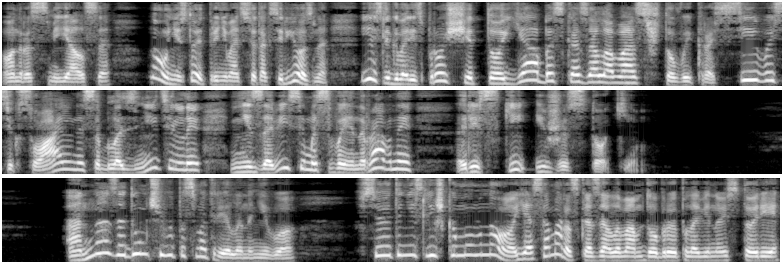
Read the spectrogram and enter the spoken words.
Он рассмеялся. Ну, не стоит принимать все так серьезно. Если говорить проще, то я бы сказал о вас, что вы красивы, сексуальны, соблазнительны, независимы, своенравны, риски и жестоки. Она задумчиво посмотрела на него. Все это не слишком умно. Я сама рассказала вам добрую половину истории,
